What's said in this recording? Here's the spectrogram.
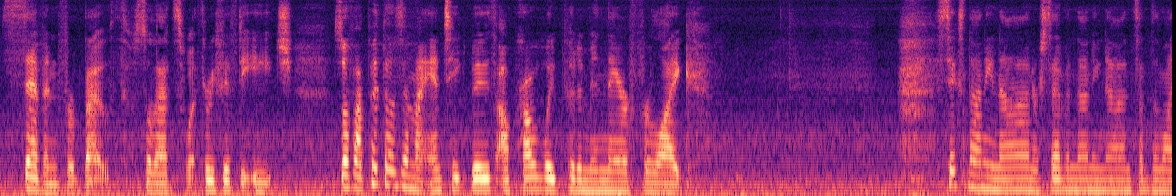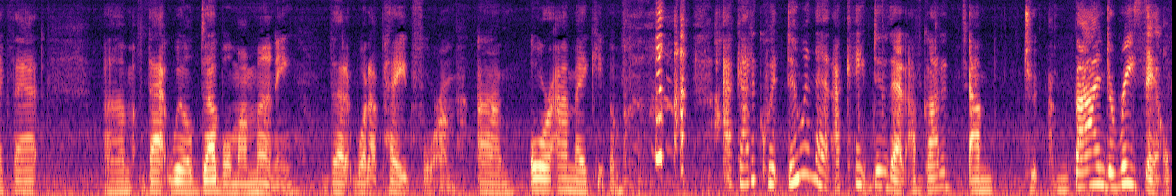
seven for both. So that's what, 350 each. So if I put those in my antique booth, I'll probably put them in there for like $6.99 or $7.99, something like that. Um, that will double my money that what I paid for them. Um, or I may keep them. I got to quit doing that. I can't do that. I've got to, I'm, I'm buying to resell.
